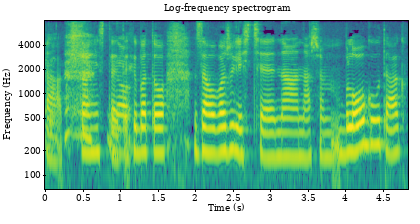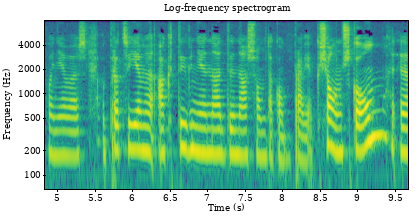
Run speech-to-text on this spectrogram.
tak, to niestety. No. Chyba to zauważyliście na naszym blogu, tak, ponieważ pracujemy aktywnie nad naszą taką prawie książką, e,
